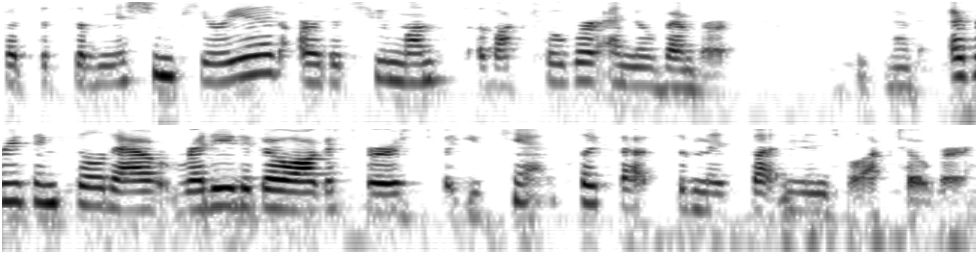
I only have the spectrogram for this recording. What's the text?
but the submission period are the two months of October and November. So you can have everything filled out, ready to go August 1st, but you can't click that submit button until October.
